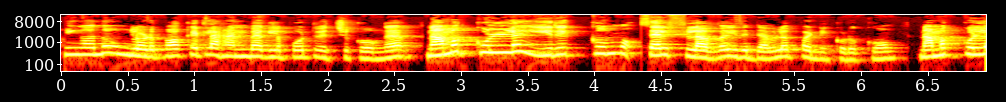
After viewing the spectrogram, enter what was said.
நீங்க வந்து உங்களோட பாக்கெட்ல ஹேண்ட்பேக்ல போட்டு வச்சுக்கோங்க. நமக்குள்ள இருக்கும் செல்ஃப் லவ் இது டெவலப் பண்ணி கொடுக்கும். நமக்குள்ள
